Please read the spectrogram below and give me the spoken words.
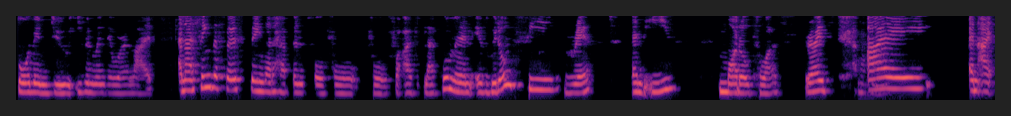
saw them do even when they were alive. And I think the first thing that happens for for for for us black women is we don't see rest and ease modeled to us, right? Mm-hmm. I and I,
